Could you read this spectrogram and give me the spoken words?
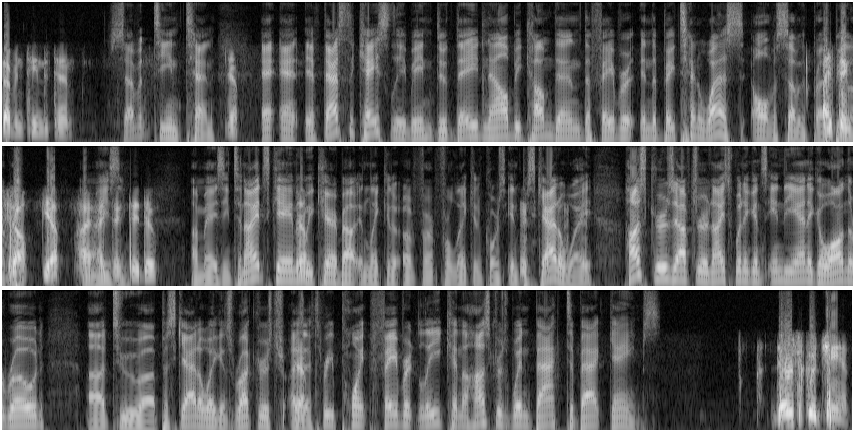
17 to 10. 17-10. Yep. And, and if that's the case, Lee, I mean, do they now become then the favorite in the Big Ten West all of a sudden? I think Bielema? so. Yep, I, I think they do. Amazing. Tonight's game that we care about in Lincoln uh, for, for Lincoln, of course, in Piscataway. Huskers, after a nice win against Indiana, go on the road uh, to uh, Piscataway against Rutgers as Yep. a three-point favorite. Lee, can the Huskers win back-to-back games? There's a good chance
